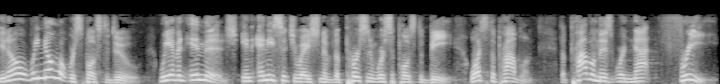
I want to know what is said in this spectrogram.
You know, we know what we're supposed to do. We have an image in any situation of the person we're supposed to be. What's the problem? The problem is we're not free.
